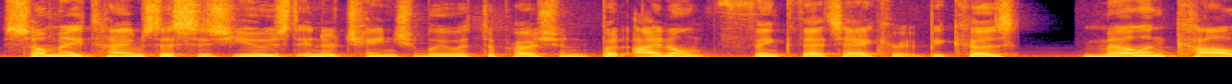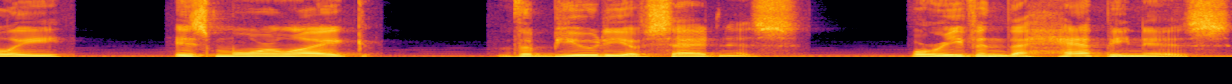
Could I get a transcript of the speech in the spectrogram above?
So many times this is used interchangeably with depression, but I don't think that's accurate because melancholy is more like the beauty of sadness or even the happiness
